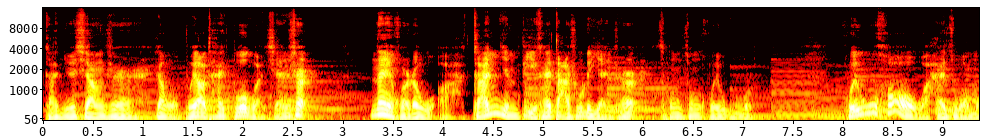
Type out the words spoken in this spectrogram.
感觉像是让我不要太多管闲事儿。那会儿的我赶紧避开大叔的眼神，匆匆回屋了。回屋后，我还琢磨，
